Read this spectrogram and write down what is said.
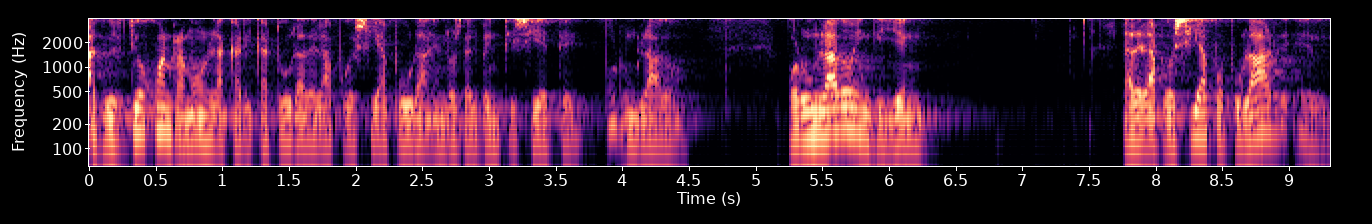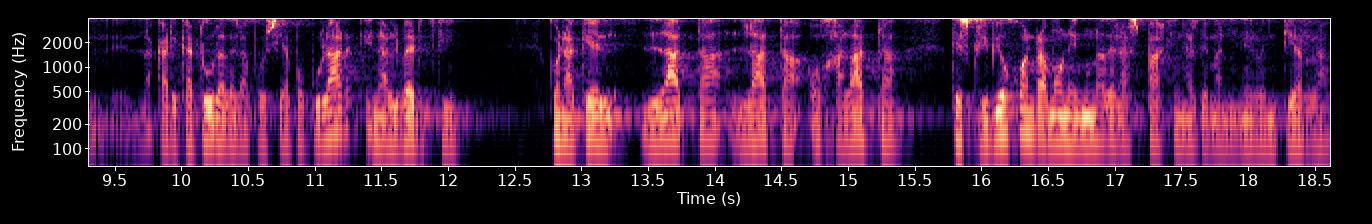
advirtió Juan Ramón la caricatura de la poesía pura en los del 27, por un lado, por un lado en Guillén, la de la poesía popular, la caricatura de la poesía popular en Alberti, con aquel lata, lata, ojalata que escribió Juan Ramón en una de las páginas de Marinero en Tierra.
